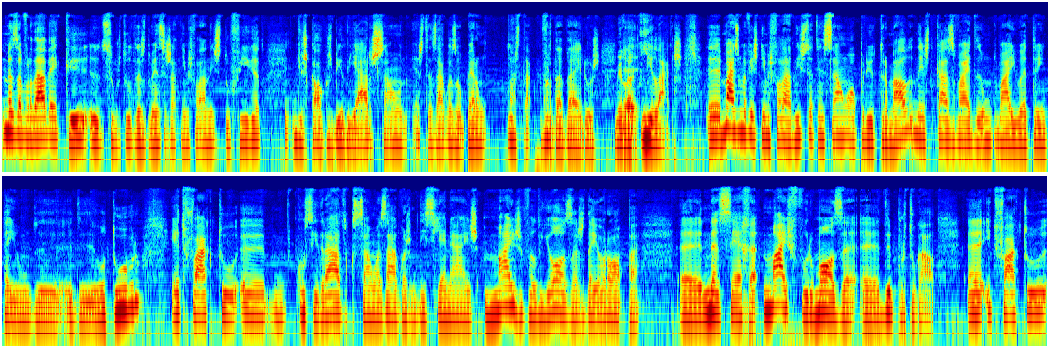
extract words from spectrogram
mas a verdade é que, sobretudo as doenças, já tínhamos falado nisto do fígado e os cálculos biliares, são, estas águas operam lá está, verdadeiros milagres. Uh, milagres. Uh, mais uma vez tínhamos falado nisto, atenção ao período termal, neste caso vai de 1 de maio a 31 de, de outubro. É de facto uh, considerado que são as águas medicinais mais valiosas da Europa. na serra mais formosa de Portugal. e de facto,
